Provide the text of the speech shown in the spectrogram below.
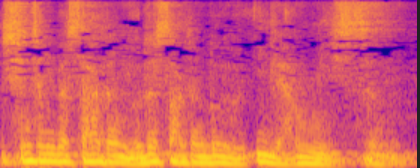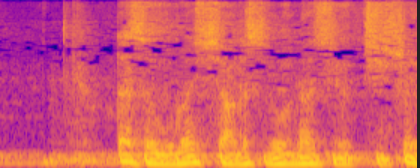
形成一个沙坑，有的沙坑都有一两米深。但是我们小的时候，那时几岁，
